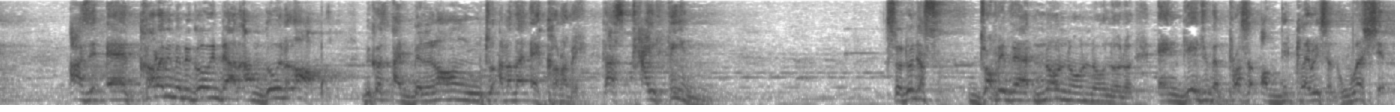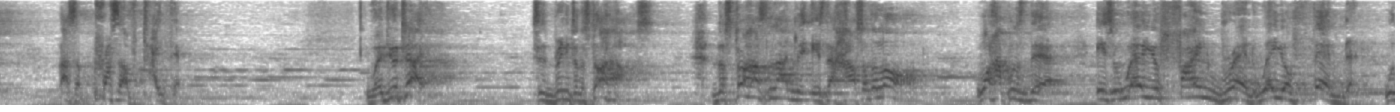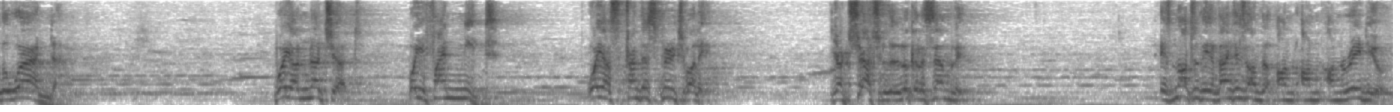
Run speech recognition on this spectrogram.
As the economy may be going down, I'm going up because I belong to another economy. That's tithing. So don't just drop it there. No, no, no, no, no. Engage in the process of declaration, worship. That's a process of tithing. Where do you tithe? It says bring it to the storehouse. The storehouse largely is the house of the Lord. What happens there is where you find bread, where you're fed with the word, where you're nurtured, where you find meat, where you're strengthened spiritually. Your church, the local assembly it's not to the evangelists on, the, on, on, on radio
